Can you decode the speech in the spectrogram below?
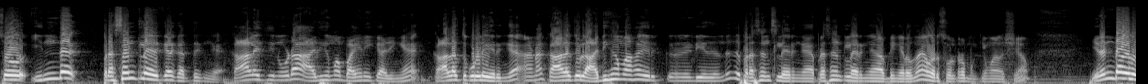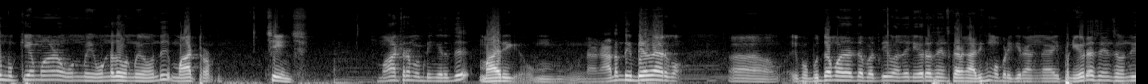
ஸோ இந்த ப்ரெசென்ட்டில் இருக்க கற்றுக்குங்க காலத்தினோட அதிகமாக பயணிக்காதீங்க. காலத்துக்குள்ளே இருங்க. ஆனால் காலத்துக்குள்ள அதிகமாக இருக்க வேண்டியது வந்து இந்த ப்ரெசன்ஸில் இருங்க. ப்ரெசென்ட்டில் இருங்க அப்படிங்கிறது தான் அவர் சொல்கிற முக்கியமான விஷயம். இரண்டாவது முக்கியமான உண்மை உன்னத உண்மை வந்து மாற்றம். சேஞ்ச் மாற்றம் அப்படிங்கிறது மாறி நடந்துக்கிட்டே தான் இருக்கும். இப்போ புத்த மதத்தை பற்றி வந்து நியூரோ சயின்ஸ்காரங்க அதிகமாக படிக்கிறாங்க. இப்போ நியூரோ சயின்ஸ் வந்து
